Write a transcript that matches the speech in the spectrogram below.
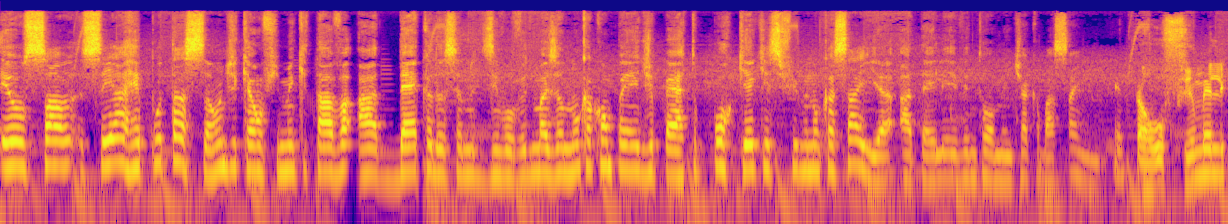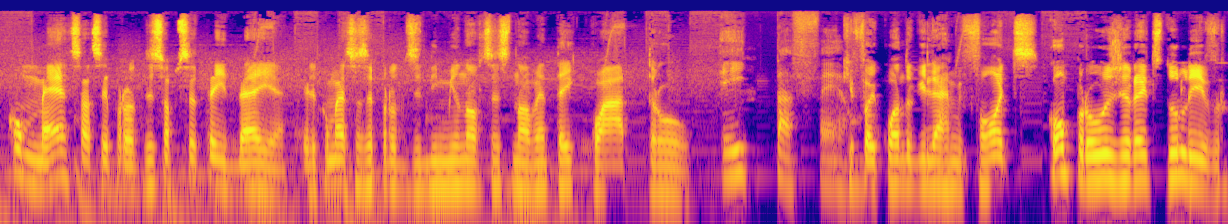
Eu só sei a reputação de que é um filme que estava há décadas sendo desenvolvido, mas eu nunca acompanhei de perto por que, que esse filme nunca saía, até ele eventualmente acabar saindo. Então, o filme ele começa a ser produzido, só pra você ter ideia, ele começa a ser produzido em 1994. Eita ferro. Que foi quando Guilherme Fontes comprou os direitos do livro.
